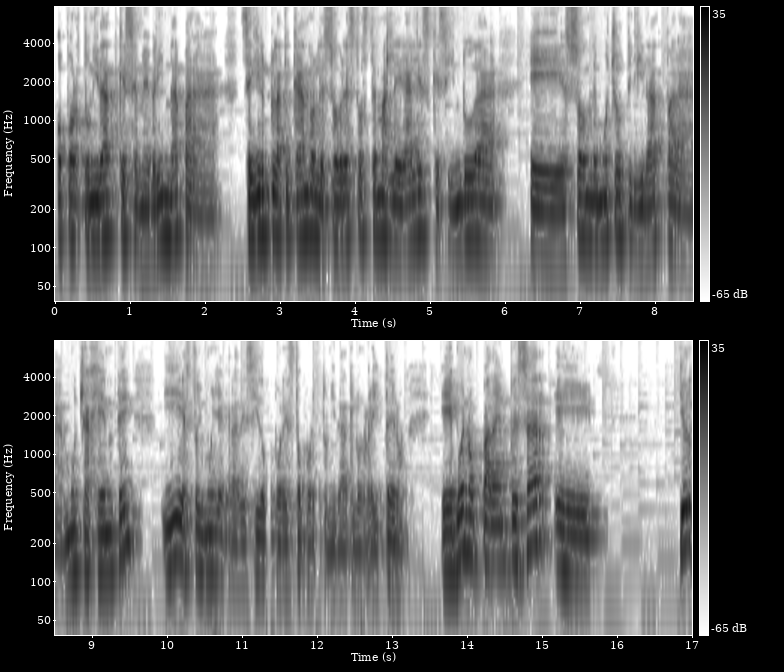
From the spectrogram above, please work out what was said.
oportunidad que se me brinda para seguir platicándoles sobre estos temas legales que sin duda eh, son de mucha utilidad para mucha gente y estoy muy agradecido por esta oportunidad, lo reitero. Eh, bueno, para empezar, eh, quiero,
